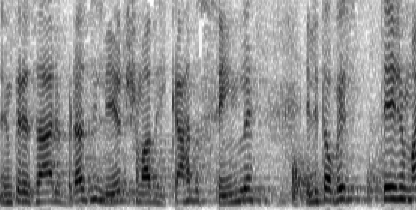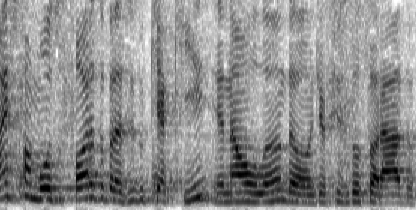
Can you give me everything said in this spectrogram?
um, empresário brasileiro chamado Ricardo Sembler. Ele talvez esteja mais famoso fora do Brasil do que aqui. Na Holanda, onde eu fiz doutorado,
